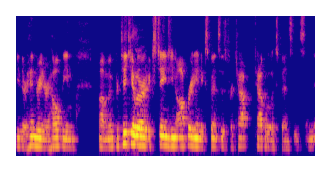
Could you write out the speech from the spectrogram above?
either hindering or helping, um, in particular, exchanging operating expenses for cap, capital expenses. And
